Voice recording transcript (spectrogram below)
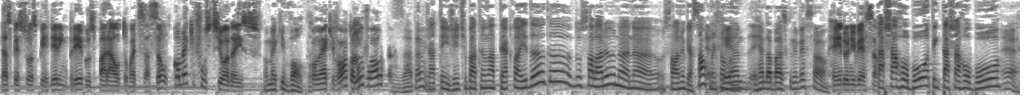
das pessoas perderem empregos para a automatização, como é que funciona isso? Como é que volta? como é que volta? Não volta. Exatamente. Já tem gente batendo na tecla aí do, do, do salário na, na- salário universal? Como é que é o nome? renda, renda básica universal. Renda universal. Taxar robô, tem que taxar robô. É,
